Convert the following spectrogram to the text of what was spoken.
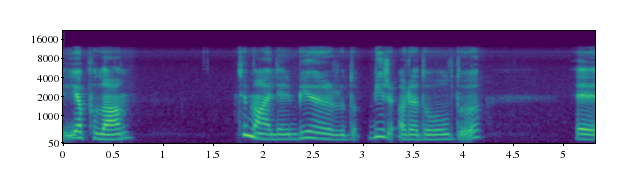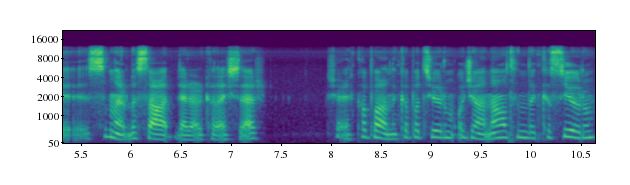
yapılan tüm ailenin bir arada, bir arada olduğu e, sınırlı saatler arkadaşlar. Şöyle kapağını kapatıyorum. Ocağın altında kısıyorum.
